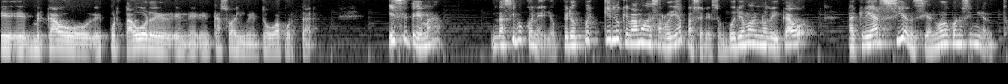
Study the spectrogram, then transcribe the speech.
eh, el mercado exportador en, el caso de alimentos o aportar. Ese tema nacimos con ello, pero después, ¿qué es lo que vamos a desarrollar para hacer eso? Podríamos habernos dedicado a crear ciencia, nuevo conocimiento.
